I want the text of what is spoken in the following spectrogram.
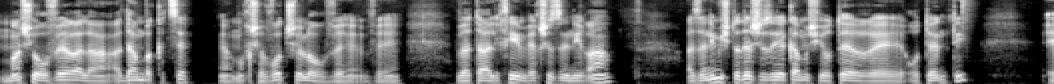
מה שעובר על האדם בקצה, המחשבות שלו ו- ו- והתהליכים ואיך שזה נראה, אז אני משתדל שזה יהיה כמה שיותר אה, אותנטי. אה,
